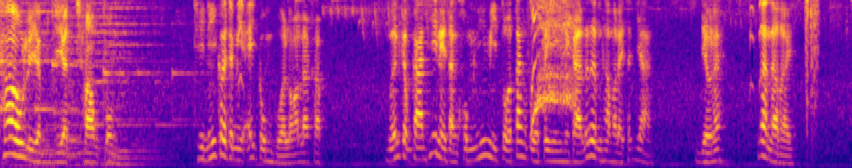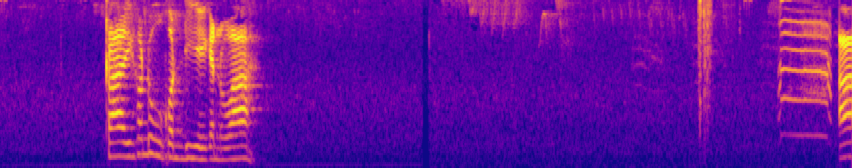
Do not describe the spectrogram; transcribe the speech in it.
ชาวเหลี่ยมเหยียดชาวกลมทีนี้ก็จะมีไอ้กลมหัวร้อนแล้วครับ เหมือนกับการที่ในสังคมนี้มีตัวตั้งตัวตีในการเริ่มทำอะไรสักอย่าง เดี๋ยวนะ นั่นอะไร ใครเขาดูคนดีกันวะอ่า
